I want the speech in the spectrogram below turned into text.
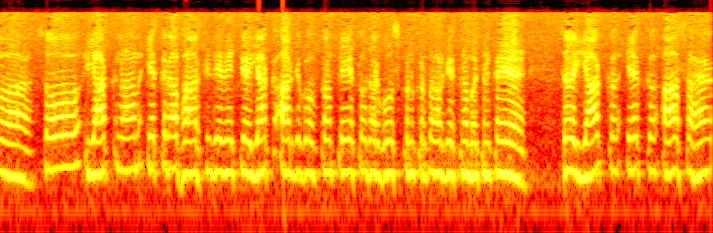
ਆ ਸੋ ਯਕ ਨਾਮ ਇੱਕ ਦਾ ਫਾਰਸੀ ਦੇ ਵਿੱਚ ਯਕ ਅਰਜ ਗੁਫਤੰ ਪੇਸ ਤੋਂ ਦਰਗੋਸ ਕੁਨ ਕਰਤਾਰ ਜਿਸ ਤਰ੍ਹਾਂ ਬਚਨ ਕਹੇ ਹੈ। ਸੋ ਯਕ ਇੱਕ ਆਸ ਹੈ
